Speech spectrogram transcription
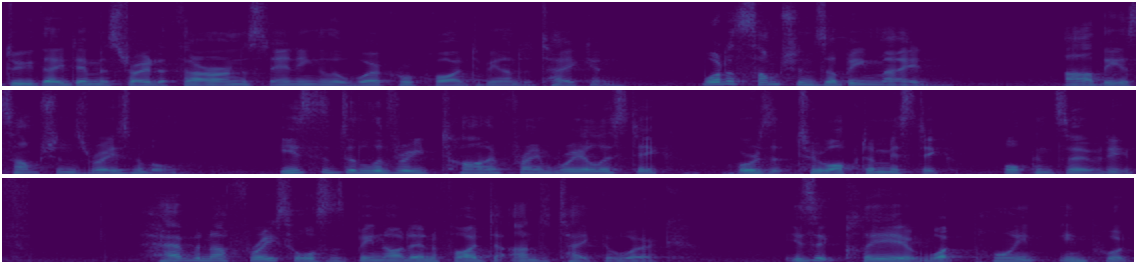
Do they demonstrate a thorough understanding of the work required to be undertaken? What assumptions are being made? Are the assumptions reasonable? Is the delivery timeframe realistic or is it too optimistic or conservative? Have enough resources been identified to undertake the work? Is it clear what point input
